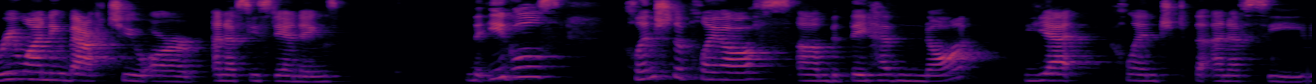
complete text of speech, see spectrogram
rewinding back to our NFC standings, the Eagles clinched the playoffs, um, but they have not yet clinched the NFC.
